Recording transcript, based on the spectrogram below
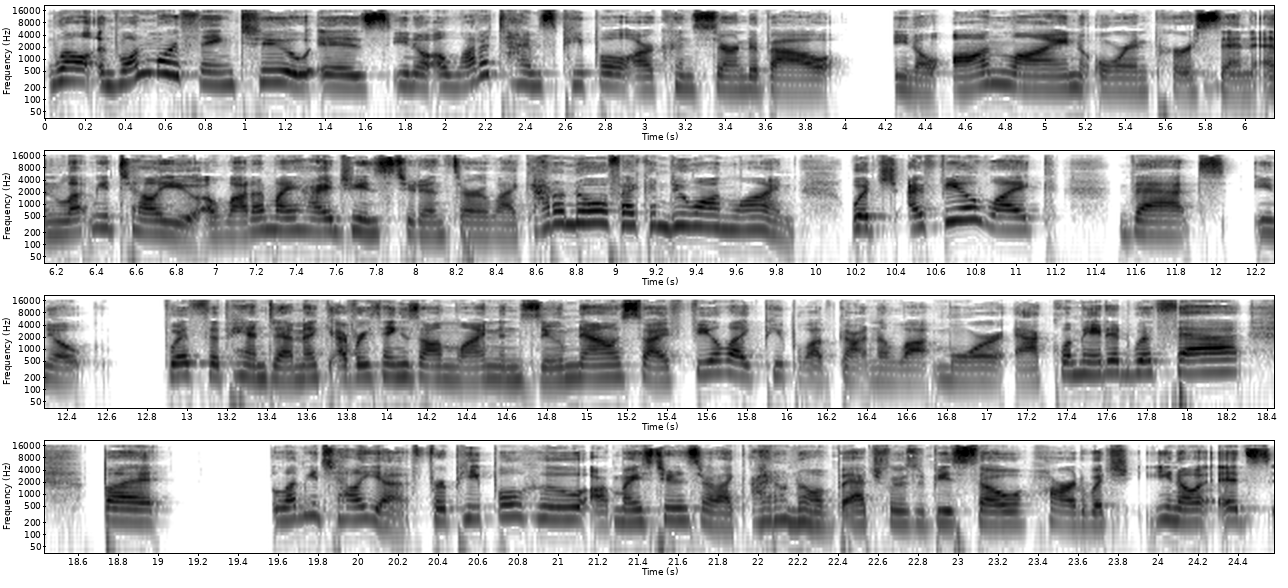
Well, and one more thing too is, you know, a lot of times people are concerned about you know, online or in person. And let me tell you, a lot of my hygiene students are like, I don't know if I can do online, which I feel like that, you know, with the pandemic, everything's online and Zoom now. So I feel like people have gotten a lot more acclimated with that. But let me tell you, for people who are, my students are like, I don't know, a bachelor's would be so hard, which, you know, it's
